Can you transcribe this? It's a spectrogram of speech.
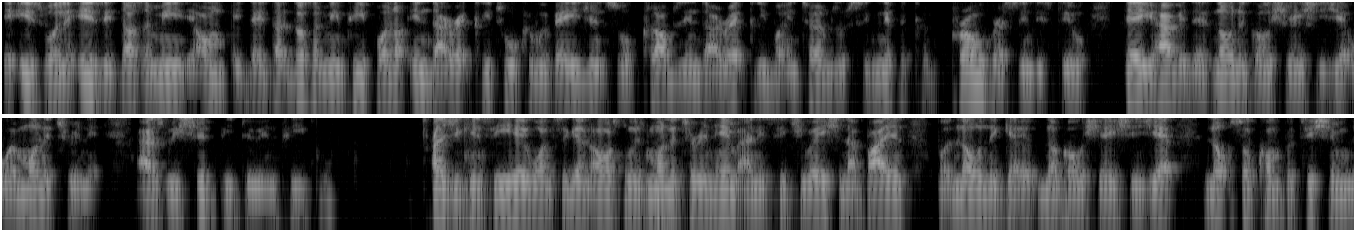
it is what it is. It doesn't mean um it, doesn't mean people are not indirectly talking with agents or clubs indirectly, but in terms of significant progress in this deal, there you have it. There's no negotiations yet. We're monitoring it as we should be doing, people. As you can see here, once again, Arsenal is monitoring him and his situation at Bayern, but no neg- negotiations yet. Lots of competition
